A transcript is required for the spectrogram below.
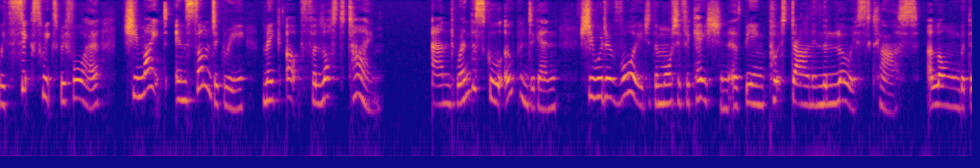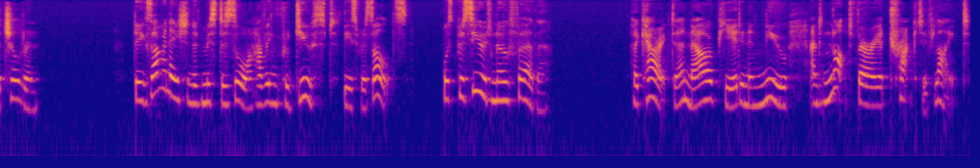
With six weeks before her, she might in some degree make up for lost time; and when the school opened again, she would avoid the mortification of being put down in the lowest class along with the children. The examination of Miss de Sor having produced these results, was pursued no further. Her character now appeared in a new and not very attractive light.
